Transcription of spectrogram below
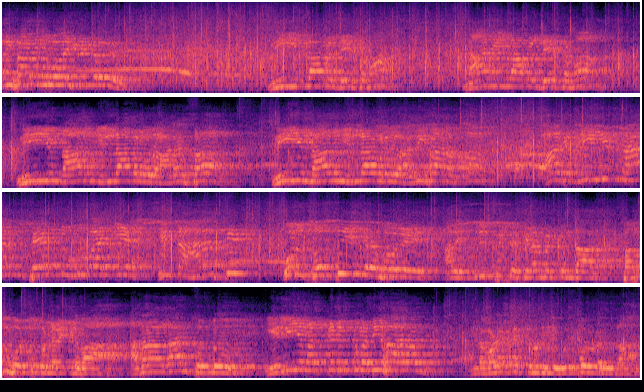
அதிகாரம் உருவாகி இருக்கிறது நீ இல்லாமல் தேசமா? நான் இல்லாமல் தேசமா? நீயும் நானும் இல்லாமல் ஒரு அரசா? நீயும் நானும் இல்லாமல் ஒரு அதிகாரமா? ஆக நீயும் நானும் சேர்ந்து உருவாக்கிய இந்த அரசு ஒரு சொத்து என்கிற போது அதை குறிப்பிட்ட சிலர் மட்டும்தான் பங்கு போட்டுக் கொள்ள வேண்டுமா? அதனால்தான் சொல்லும் எளிய மக்களுக்கும் அதிகாரம். அந்த வழக்கத்தினுடைய உட்பொருள் அதுதான்.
